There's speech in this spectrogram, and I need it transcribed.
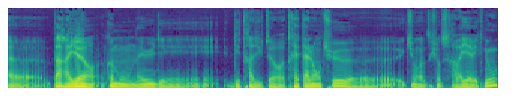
Euh, par ailleurs, comme on a eu des, des traducteurs très talentueux euh, qui, ont, qui, ont, travaillé avec nous,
